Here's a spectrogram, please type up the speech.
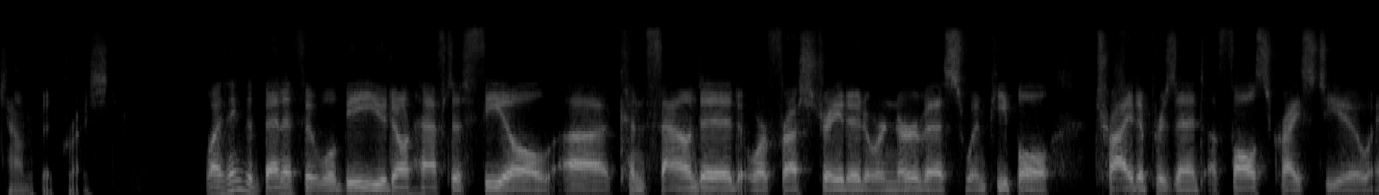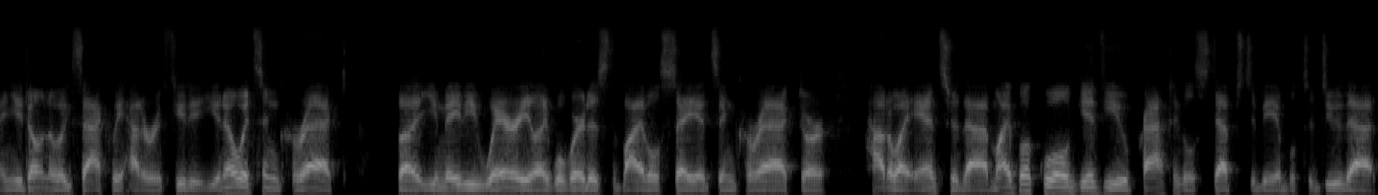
Counterfeit Christ? Well, I think the benefit will be you don't have to feel uh, confounded or frustrated or nervous when people try to present a false Christ to you and you don't know exactly how to refute it. You know it's incorrect, but you may be wary like, well, where does the Bible say it's incorrect or how do I answer that? My book will give you practical steps to be able to do that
